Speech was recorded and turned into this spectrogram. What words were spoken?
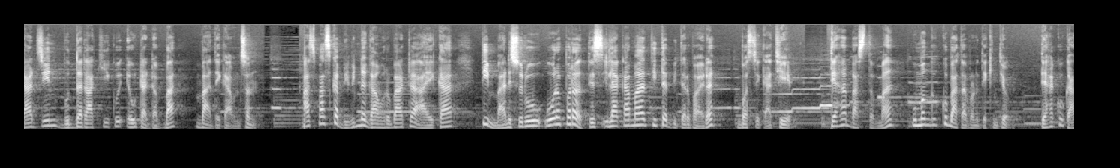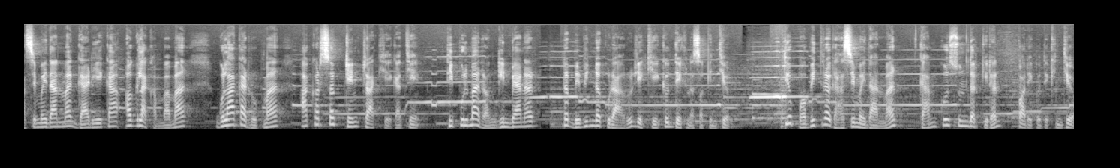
गार्जियन बुद्ध राखिएको एउटा डब्बा बाँधेका हुन्छन् आसपासका विभिन्न गाउँहरूबाट आएका ती मानिसहरू वरपर त्यस इलाकामा तितरबितर भएर बसेका थिए त्यहाँ वास्तवमा उमङ्गको वातावरण देखिन्थ्यो त्यहाँको घाँसे मैदानमा गाडिएका अग्ला खम्बामा गोलाकार रूपमा आकर्षक टेन्ट राखिएका थिए ती पुलमा रङ्गिन ब्यानर र विभिन्न कुराहरू लेखिएको देख्न सकिन्थ्यो त्यो पवित्र घाँसे मैदानमा घामको सुन्दर किरण परेको देखिन्थ्यो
